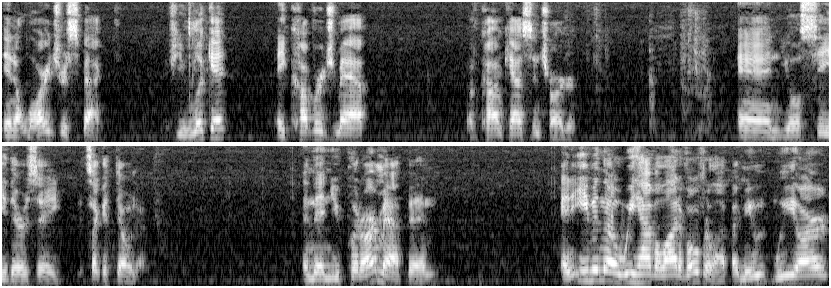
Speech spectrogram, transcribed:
in a large respect. If you look at a coverage map of Comcast and Charter, and you'll see there's a it's like a donut. And then you put our map in, and even though we have a lot of overlap, I mean, we are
